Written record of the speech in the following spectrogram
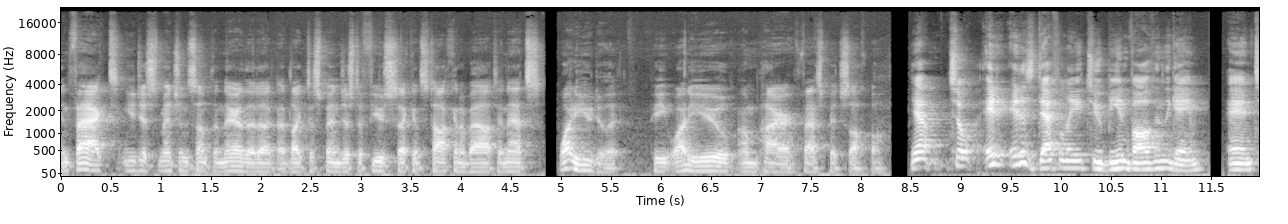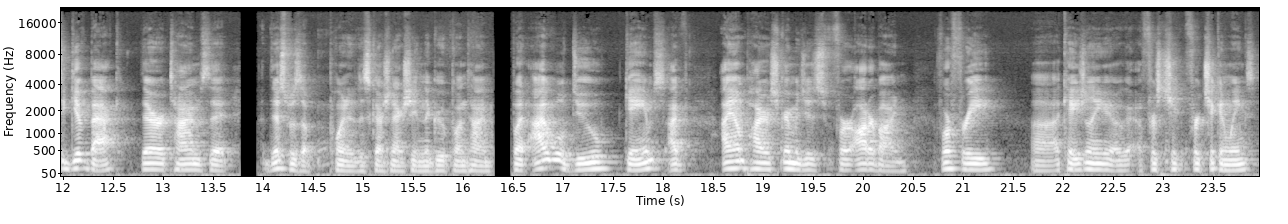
In fact, you just mentioned something there that I'd like to spend just a few seconds talking about, and that's why do you do it, Pete? Why do you umpire fast pitch softball? Yeah, so it, it is definitely to be involved in the game and to give back. There are times that this was a point of discussion actually in the group one time but I will do games. I've I umpire scrimmages for Otterbein for free, uh, occasionally uh, for for chicken wings.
